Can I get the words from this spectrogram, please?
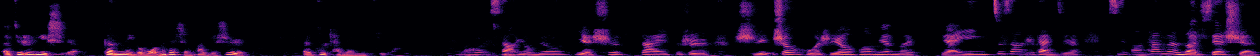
呃，就是历史跟那个我们的神话也是呃纠缠在一起的。我想有没有也是在就是实生活实用方面的原因，就像是感觉西方他们的这些神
